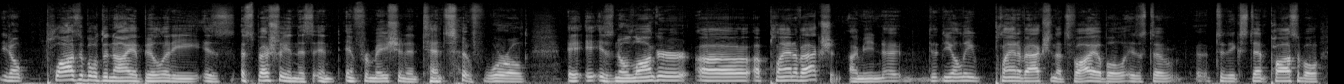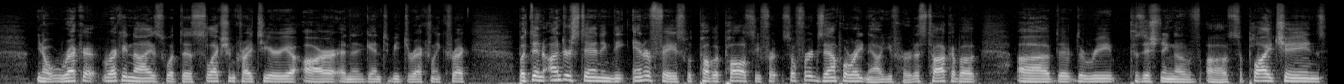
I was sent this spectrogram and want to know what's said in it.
you know, plausible deniability is, especially in this in information intensive world, is no longer uh, a plan of action. I mean, uh, the, only plan of action that's viable is to, to the extent possible, you know, rec- recognize what the selection criteria are, and again to be directionally correct. But then understanding the interface with public policy. For, so, for example, right now you've heard us talk about uh, the, the repositioning of uh, supply chains,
